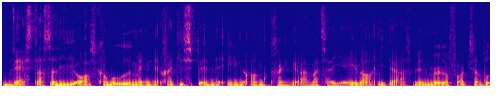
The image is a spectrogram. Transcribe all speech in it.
Vestas så lige også kommer ud med en rigtig spændende en omkring øh, materialer i deres vindmøller for eksempel.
